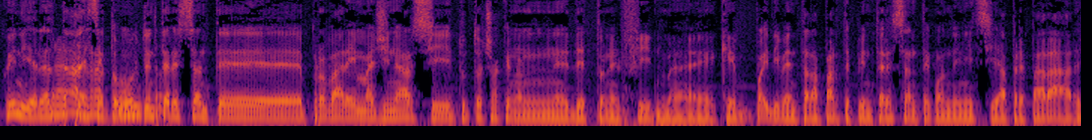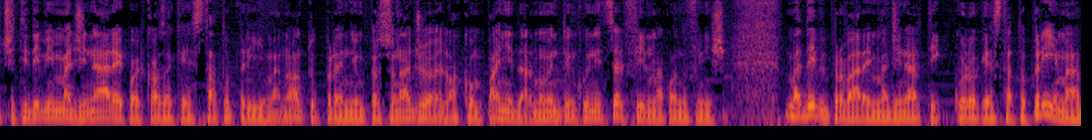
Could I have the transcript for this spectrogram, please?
Quindi in realtà è stato molto interessante provare a immaginarsi tutto ciò che non è detto nel film, e che poi diventa la parte più interessante quando inizi a preparare, cioè ti devi immaginare qualcosa che è stato prima, no? tu prendi un personaggio e lo accompagni dal momento in cui inizia il film a quando finisce, ma devi provare a immaginarti quello che è stato prima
